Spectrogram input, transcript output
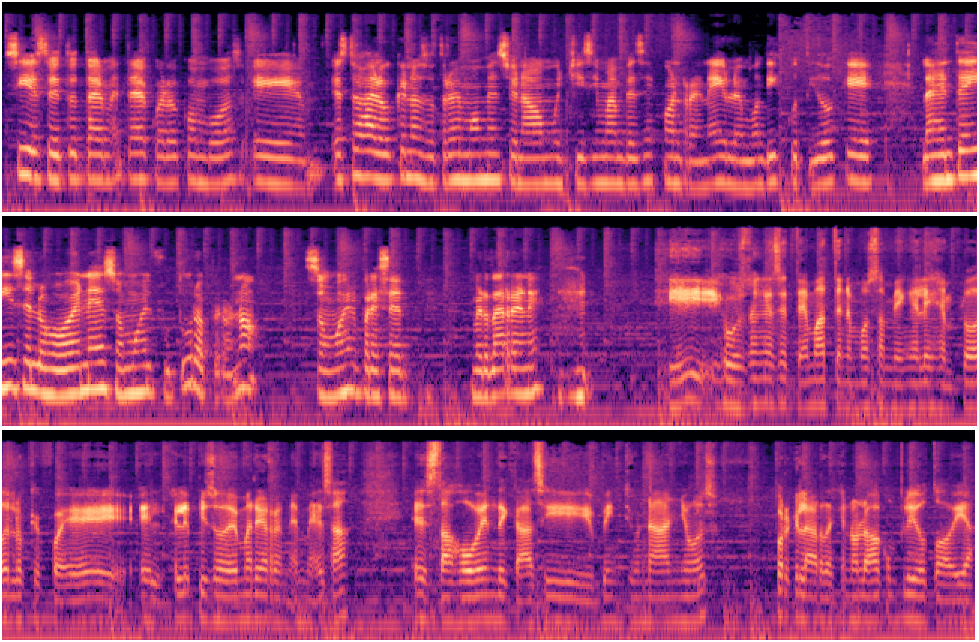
Sí, estoy totalmente de acuerdo con vos. Eh, esto es algo que nosotros hemos mencionado muchísimas veces con René y lo hemos discutido, que la gente dice los jóvenes somos el futuro, pero no, somos el presente. ¿Verdad, René? y justo en ese tema tenemos también el ejemplo de lo que fue el, el episodio de María René Mesa, esta joven de casi 21 años, porque la verdad es que no lo ha cumplido todavía,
